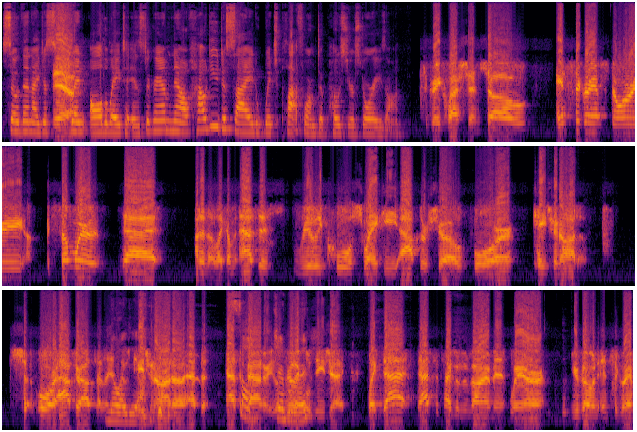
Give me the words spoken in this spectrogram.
So then I just Yeah. went all the way to Instagram. Now, how do you decide which platform to post your stories on? It's a great question. So, Instagram story, it's somewhere that, I don't know, like I'm at this really cool, swanky after show for Kaytranada. So, or after outside No idea. Kaytranada at the, at the Sounds battery. He's a really cool. DJ. Like that, that's the type of environment where you're going Instagram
